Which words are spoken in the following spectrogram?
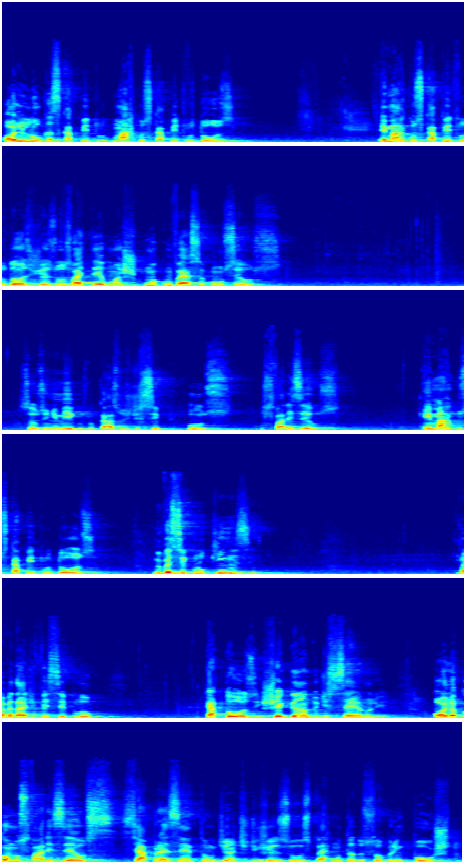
Olhe Lucas capítulo, Marcos capítulo 12. Em Marcos capítulo 12, Jesus vai ter uma, uma conversa com os seus, seus inimigos, no caso os discípulos, os, os fariseus. Em Marcos capítulo 12, no versículo 15, na verdade, versículo 14: Chegando, disseram-lhe: Olha como os fariseus se apresentam diante de Jesus perguntando sobre imposto.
